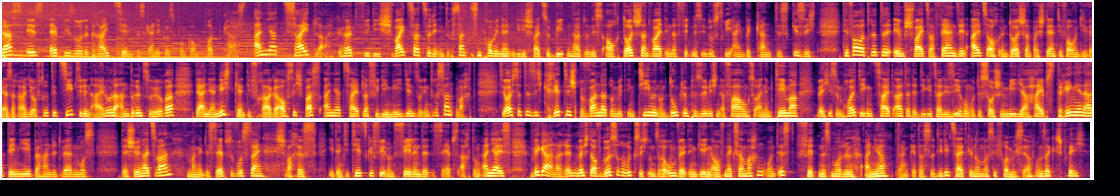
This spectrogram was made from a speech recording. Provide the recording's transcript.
Das ist Episode 13 des Garnicus.com Podcast. Anja Zeitler gehört für die Schweizer zu den interessantesten Prominenten, die die Schweiz zu bieten hat und ist auch deutschlandweit in der Fitnessindustrie ein bekanntes Gesicht. TV-Auftritte im Schweizer Fernsehen als auch in Deutschland bei Stern TV und diverse Radioauftritte zieht für den einen oder anderen Zuhörer, der Anja nicht kennt, die Frage auf sich, was Anja Zeitler für die Medien so interessant macht. Sie äußerte sich kritisch, bewandert und mit intimen und dunklen persönlichen Erfahrungen zu einem Thema, welches im heutigen Zeitalter Zeitalter der Digitalisierung und des Social Media Hypes dringender denn je behandelt werden muss. Der Schönheitswahn, mangelndes Selbstbewusstsein, schwaches Identitätsgefühl und fehlende Selbstachtung. Anja ist Veganerin, möchte auf größere Rücksicht unserer Umwelt entgegen aufmerksam machen und ist Fitnessmodel. Anja, danke, dass du dir die Zeit genommen hast. Ich freue mich sehr auf unser Gespräch.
